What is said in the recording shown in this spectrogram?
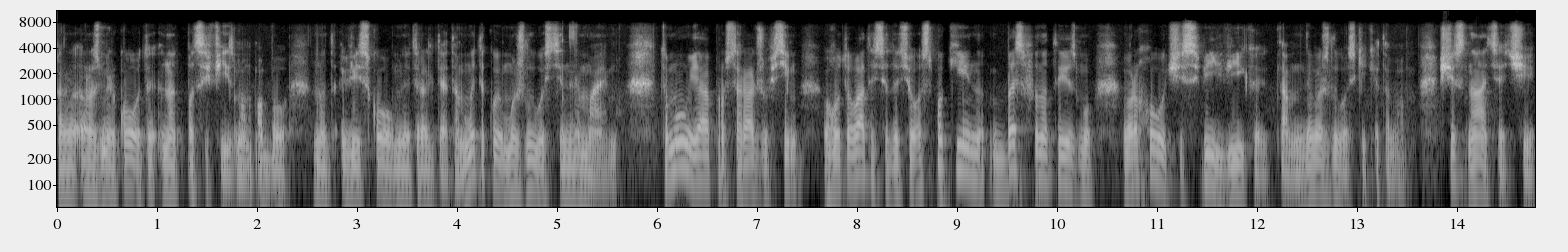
розмірковувати над пацифізмом або над військовим нейтралітетом. Ми такої можливості не маємо. Тому я просто раджу всім готуватися до цього спокійно, без фанатизму, враховуючи свій вік, там неважливо скільки там вам, 16 чи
